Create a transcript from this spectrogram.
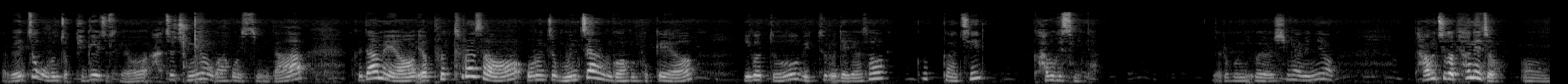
자, 왼쪽 오른쪽 비교해 주세요. 아주 중요한 거 하고 있습니다. 그 다음에요 옆으로 틀어서 오른쪽 문자한 거 한번 볼게요. 이것도 밑으로 내려서 끝까지 가보겠습니다. 여러분 이거 열심히 하면요 다음 주가 편해져. 어,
